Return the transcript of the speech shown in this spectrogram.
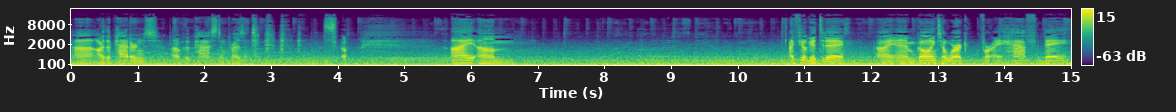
uh, are the patterns of the past and present. so, I um, I feel good today. I am going to work for a half day.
